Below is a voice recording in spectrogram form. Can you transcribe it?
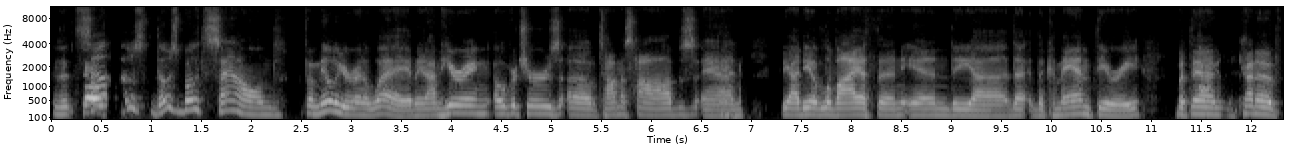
Because it so, sound, those those both sound familiar in a way. I mean, I'm hearing overtures of Thomas Hobbes and yeah. the idea of Leviathan in the uh, the the command theory, but then kind of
